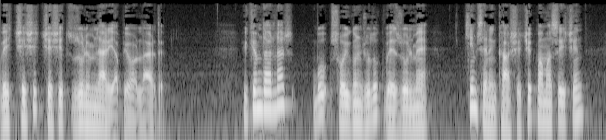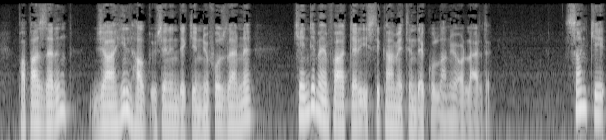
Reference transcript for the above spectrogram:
ve çeşit çeşit zulümler yapıyorlardı. Hükümdarlar bu soygunculuk ve zulme kimsenin karşı çıkmaması için papazların cahil halk üzerindeki nüfuzlarını kendi menfaatleri istikametinde kullanıyorlardı. Sanki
